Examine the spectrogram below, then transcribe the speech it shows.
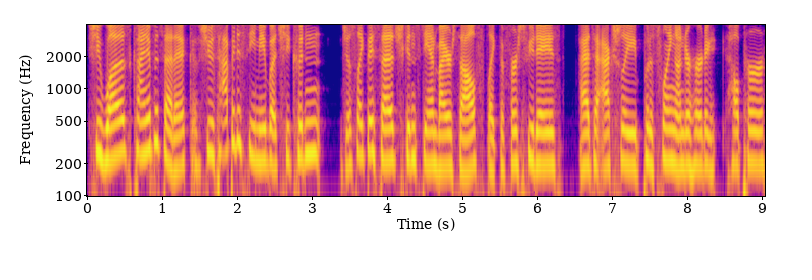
She was kind of pathetic. She was happy to see me, but she couldn't, just like they said, she couldn't stand by herself. Like the first few days, I had to actually put a sling under her to help her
